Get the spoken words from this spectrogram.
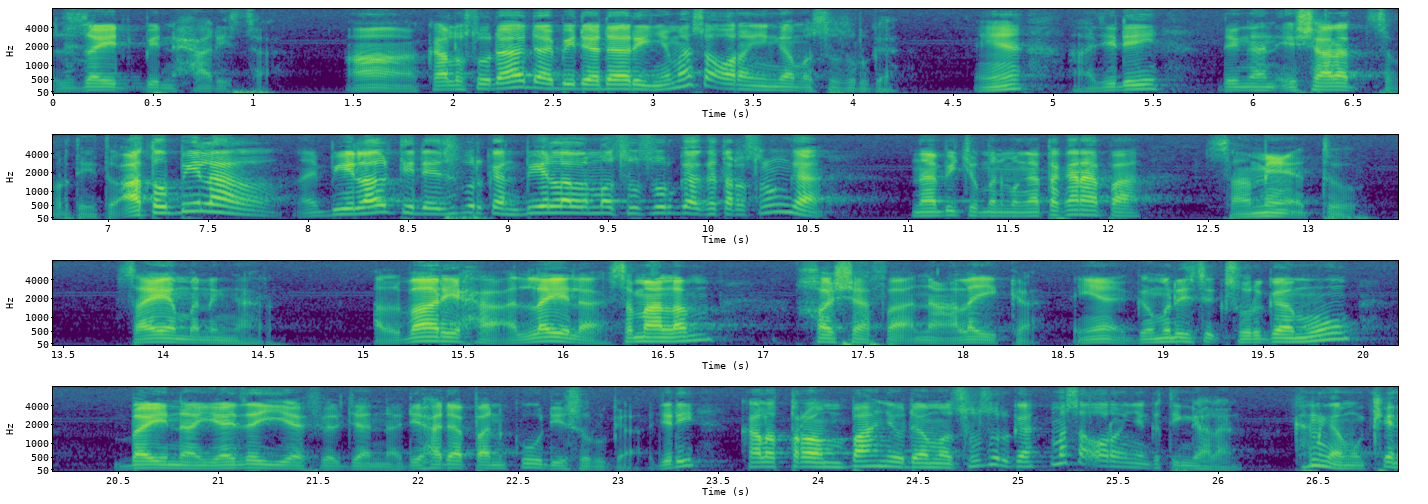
Zaid bin Haritha. Ah, kalau sudah ada bidadarinya, masa orang yang nggak masuk surga? Ya, nah, jadi dengan isyarat seperti itu. Atau Bilal, nah, Bilal tidak disebutkan Bilal masuk surga ke Rasul enggak. Nabi cuma mengatakan apa? Sami'tu. Saya mendengar. Al-bariha al-laila semalam khashafa'na 'alaika. Ya, gemerisik surgamu baina yadayya fil jannah di hadapanku di surga. Jadi kalau terompahnya udah masuk surga, masa orang yang ketinggalan? Kan nggak mungkin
